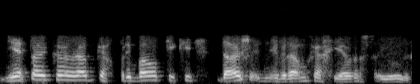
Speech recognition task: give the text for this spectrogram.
не только в рамках Прибалтики, даже не в рамках Евросоюза.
